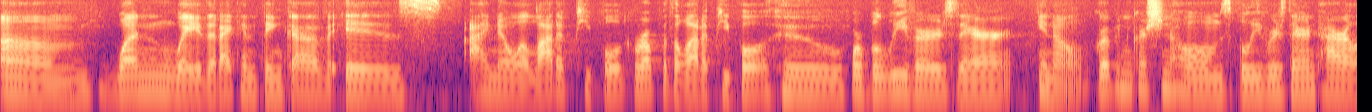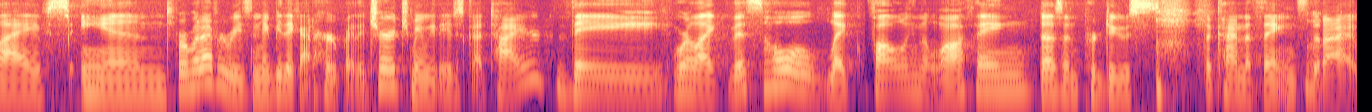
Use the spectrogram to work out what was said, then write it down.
um, one way that i can think of is I know a lot of people, grew up with a lot of people who were believers They're, you know, grew up in Christian homes, believers their entire lives. And for whatever reason, maybe they got hurt by the church, maybe they just got tired. They were like, this whole like following the law thing doesn't produce the kind of things that I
